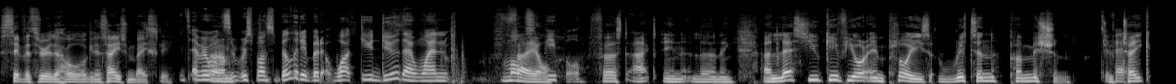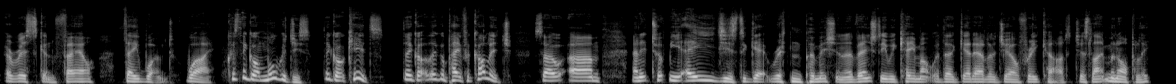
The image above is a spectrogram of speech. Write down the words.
sieve through the whole organization, basically. It's everyone's responsibility, but what do you do then when most Fail. people? First act in learning. Unless you give your employees written permission to take a risk and fail, they won't. Why? Because they got mortgages, they got kids, they got they got pay for college. So, um, and it took me ages to get written permission. And eventually, we came up with a get out of jail free card, just like Monopoly,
